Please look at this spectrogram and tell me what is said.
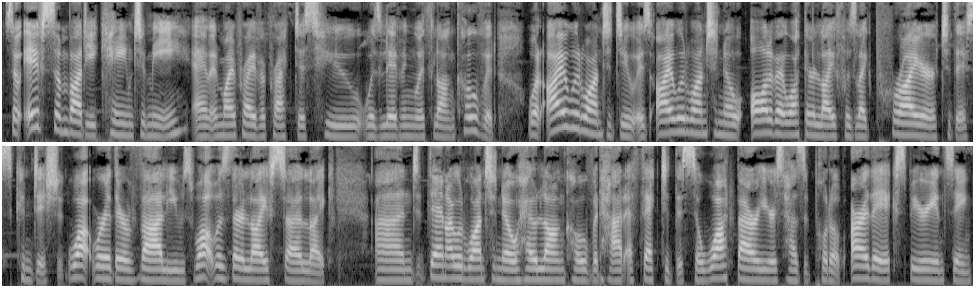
So if somebody came to me um, in my private practice who was living with long COVID, what I would want to do is I would want to know all about what their life was like prior to this condition. What were their values? What was their lifestyle like? And then I would want to know how long COVID had affected this. So, what barriers has it put up? Are they experiencing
